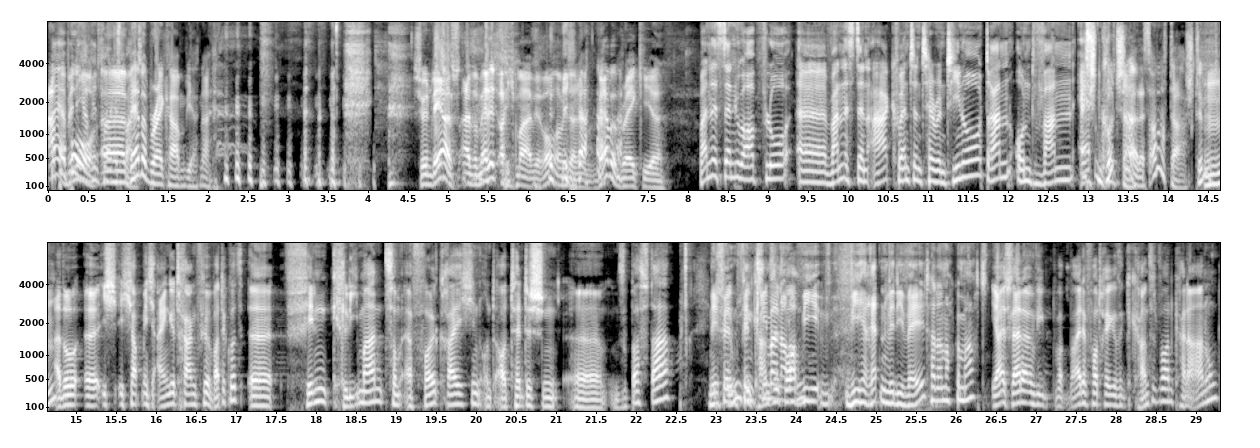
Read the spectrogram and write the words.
Apropos, ja, äh, Werbebreak haben wir. Nein. Schön wär's. Also meldet euch mal. Wir brauchen mal wieder einen Werbebreak hier. Wann ist denn überhaupt, Flo, äh, wann ist denn A, Quentin Tarantino dran und wann Ashton Kutcher? Der ist auch noch da, stimmt. Mhm. Also äh, ich, ich habe mich eingetragen für, warte kurz, äh, Finn Kliman zum erfolgreichen und authentischen äh, Superstar. Nee, Finn, Finn Kliman auch noch, wie, wie retten wir die Welt, hat er noch gemacht? Ja, ist leider irgendwie, beide Vorträge sind gecancelt worden, keine Ahnung.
